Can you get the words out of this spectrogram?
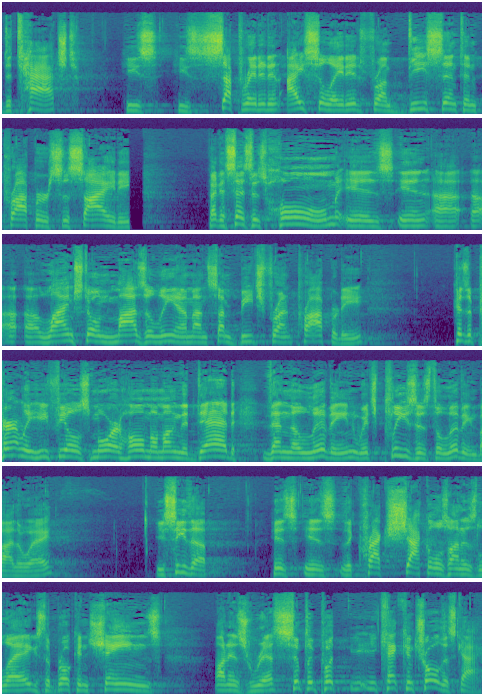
detached. He's, he's separated and isolated from decent and proper society. In fact, it says his home is in a, a, a limestone mausoleum on some beachfront property because apparently he feels more at home among the dead than the living, which pleases the living, by the way. You see the, his, his, the cracked shackles on his legs, the broken chains on his wrists. Simply put, you can't control this guy.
